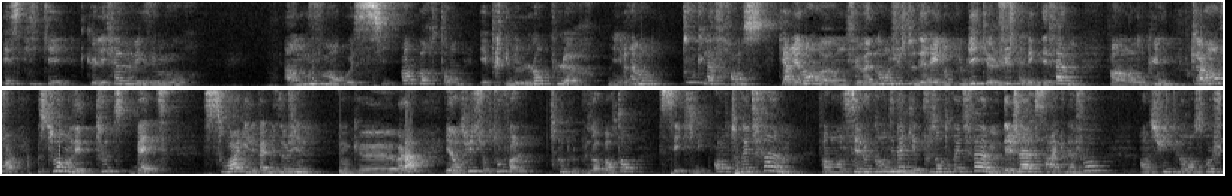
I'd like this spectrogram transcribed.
expliquer que les femmes avec Zemmour, un mouvement aussi important, ait pris de l'ampleur, mais vraiment toute la France Carrément, euh, on fait maintenant juste des réunions publiques euh, juste avec des femmes. Enfin, donc une, clairement, soit on est toutes bêtes, soit il n'est pas misogyne. Donc euh, voilà. Et ensuite, surtout, enfin, le truc le plus important, c'est qu'il est entouré de femmes. Enfin, c'est le candidat qui est le plus entouré de femmes. Déjà, Sarah Knafo, ensuite Laurence Roche.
